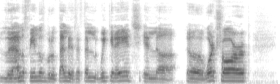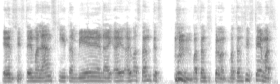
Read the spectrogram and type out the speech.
le dan los filos brutales. Está el Wicked Edge, el uh, uh, Worksharp, el sistema Lansky también. Hay, hay, bastantes, bastantes, perdón, bastantes sistemas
